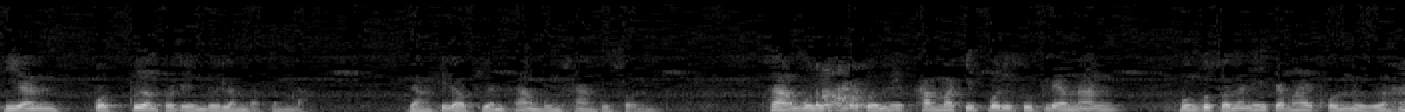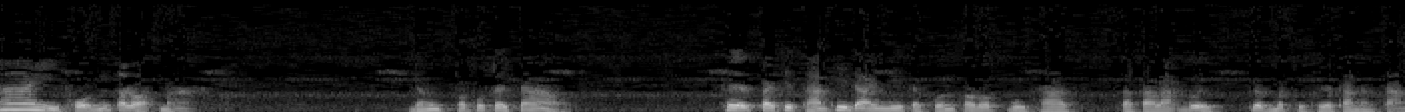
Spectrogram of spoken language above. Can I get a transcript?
พียรปลดเปลื้องตนเองโดยลำดับลำดับ อย่างที่เราเพียรสร้างบุญสร้างกุศล สร้างบุญสร้างกุศลนี่คำว่าจิตบริสุทธิ์แล้วนั้น บุญกุศลอันนี้จะไม่ให้ผลหรือให้ผลตลอดมาดังพระพุทธเจ้าเสด็จไปที่สถานที่ใดมีแต่คนเคารพบูชาสักการะด้วยเครื่องวัตถุพยทานต่าง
